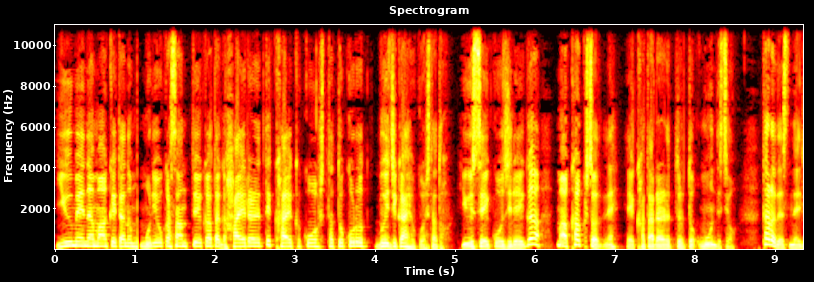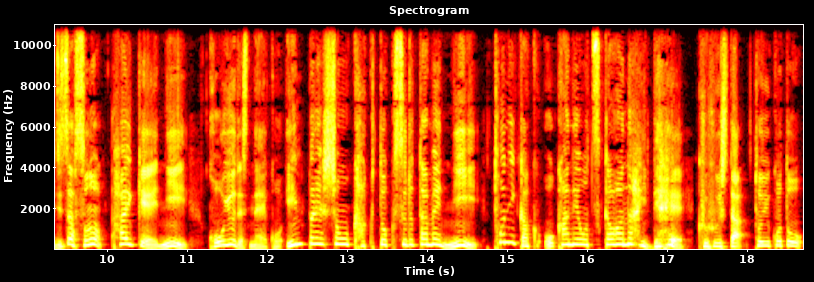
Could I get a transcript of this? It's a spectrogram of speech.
有名なマーケターの森岡さんという方が入られて改革をしたところ、V 字回復をしたという成功事例が、まあ各所でね、語られてると思うんですよ。ただですね、実はその背景に、こういうですね、こう、インプレッションを獲得するために、とにかくお金を使わないで 工夫したということ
